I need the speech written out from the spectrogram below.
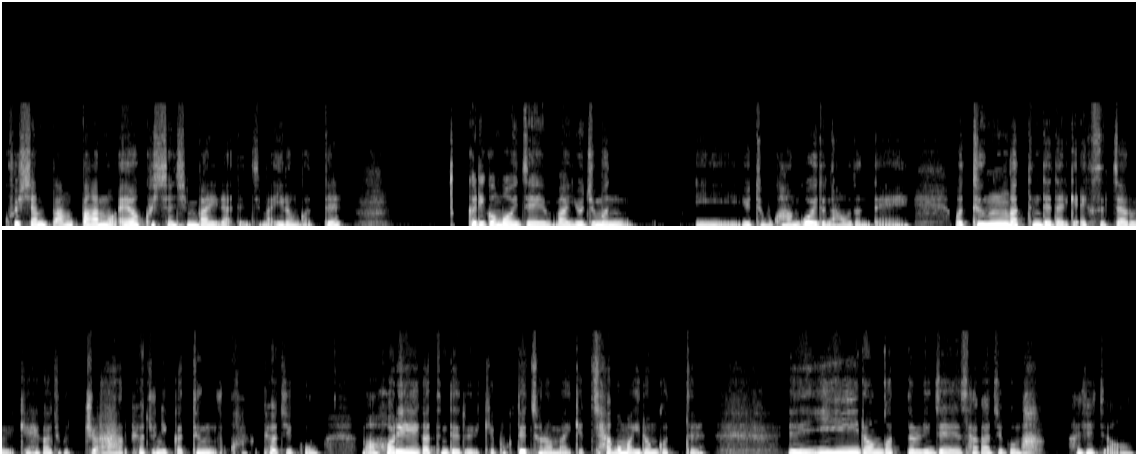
쿠션 빵빵한 뭐 에어 쿠션 신발이라든지 막 이런 것들. 그리고 뭐 이제 막 요즘은 이 유튜브 광고에도 나오던데 뭐 등 같은 데다 이렇게 X자로 이렇게 해가지고 쫙 펴주니까 등 확 펴지고 막 허리 같은 데도 이렇게 복대처럼 막 이렇게 차고 막 이런 것들 예, 이런 것들 이제 사가지고 막 하시죠.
